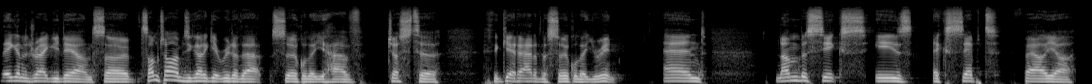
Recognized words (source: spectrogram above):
They're going to drag you down. So sometimes you got to get rid of that circle that you have just to get out of the circle that you're in. And number six is accept failure,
